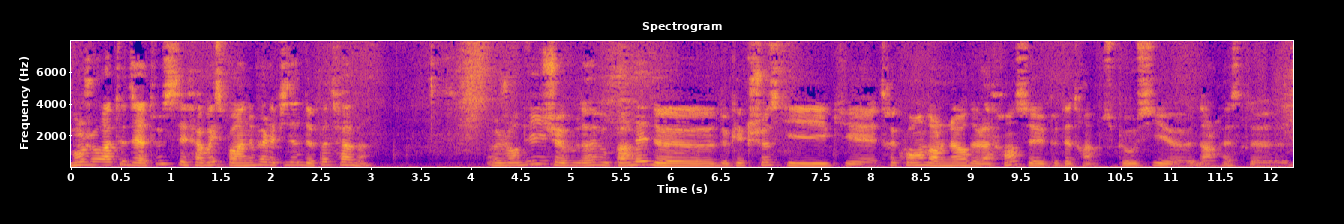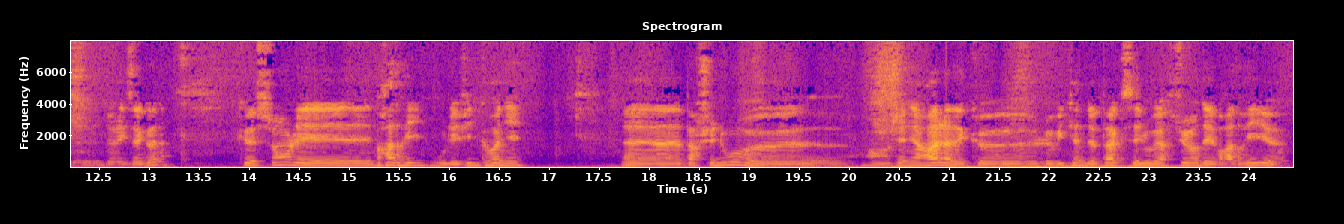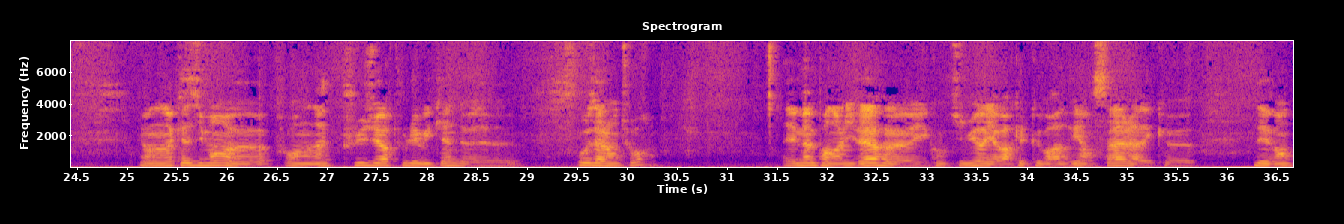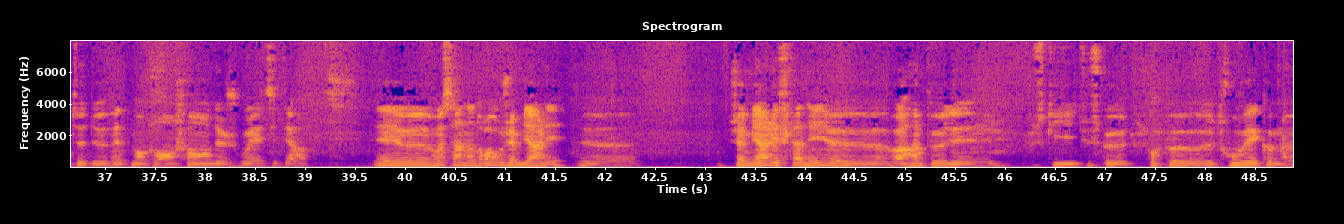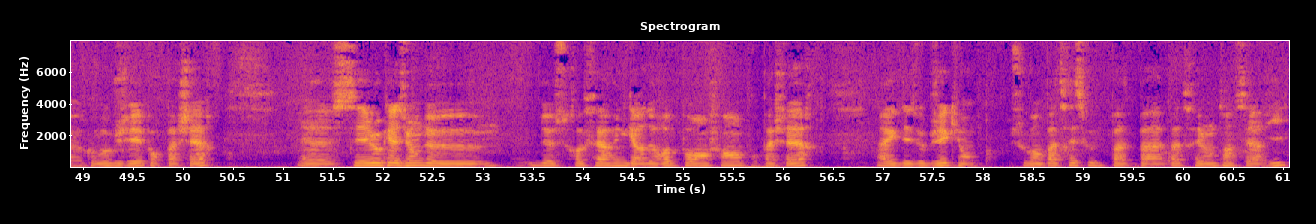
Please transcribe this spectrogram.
Bonjour à toutes et à tous, c'est Fabrice pour un nouvel épisode de PodFab. Aujourd'hui, je voudrais vous parler de, quelque chose qui, est très courant dans le nord de la France et peut-être un petit peu aussi euh, dans le reste de, de l'Hexagone, que sont les braderies ou les vides-greniers. Euh, par chez nous, euh, en général, avec euh, le week-end de Pâques, c'est l'ouverture des braderies. et on en a quasiment, on en a plusieurs tous les week-ends aux alentours. Et même pendant l'hiver, il continue à y avoir quelques braderies en salle avec des ventes de vêtements pour enfants, de jouets, etc. Et moi, c'est un endroit où j'aime bien aller. j'aime bien aller flâner, voir un peu des tout ce que tout ce qu'on peut trouver comme euh, comme objet pour pas cher. Euh, c'est l'occasion de de se refaire une garde-robe pour enfants pour pas cher avec des objets qui ont souvent pas très pas, pas, pas très longtemps servi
